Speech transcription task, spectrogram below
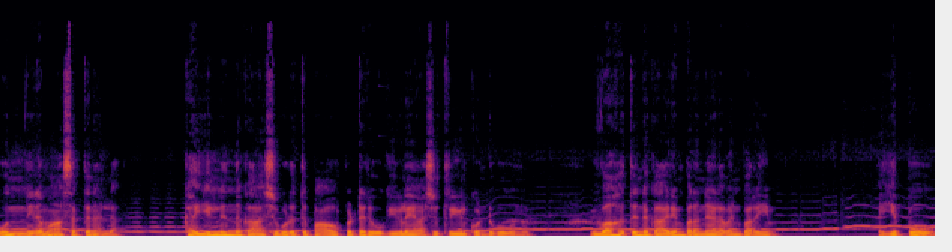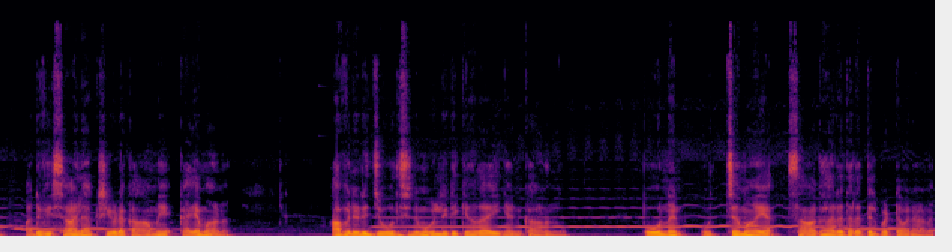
ഒന്നിനും ആസക്തനല്ല. കയ്യിൽ നിന്ന് കാശ് കൊടുത്ത് പാവപ്പെട്ട രോഗികളെ ആശുപത്രിയിൽ കൊണ്ടുപോകുന്നു. വിവാഹത്തിന്റെ കാര്യം പറഞ്ഞാൽ അവൻ പറയും അയ്യപ്പോ അത് വിശാലാക്ഷിയുടെ കാമ കയമാണ്. അവനൊരു ജ്യോതിഷന് മുകളിലിരിക്കുന്നതായി ഞാൻ കാണുന്നു. പൂർണൻ ഉച്ചമായ സാകാര തലത്തിൽപ്പെട്ടവനാണ്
